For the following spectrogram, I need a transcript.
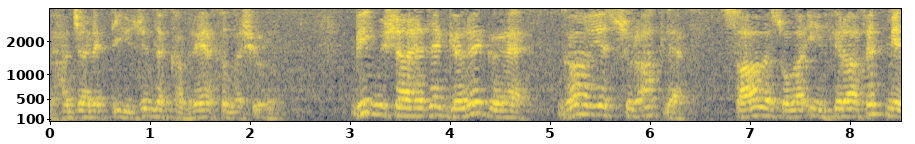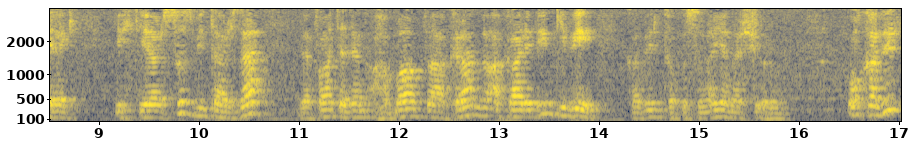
ve hacaletli yüzümle kabre yakınlaşıyorum. Bir müşahede göre göre gayet süratle sağa ve sola inhiraf etmeyerek ihtiyarsız bir tarzda vefat eden ahbab ve akran ve akaribim gibi kabir kapısına yanaşıyorum. O kabir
